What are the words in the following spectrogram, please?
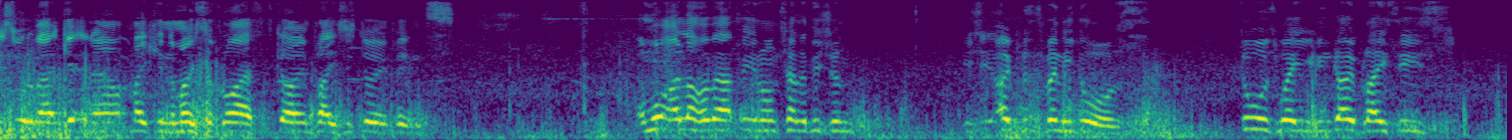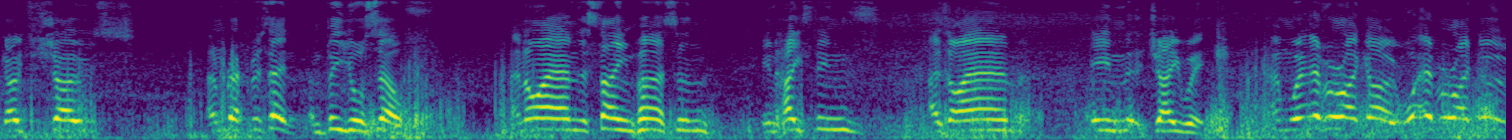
it's all about getting out, making the most of life, going places, doing things. And what I love about being on television is it opens many doors. Doors where you can go places, go to shows and represent and be yourself. And I am the same person in Hastings as I am in Jaywick. And wherever I go, whatever I do,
